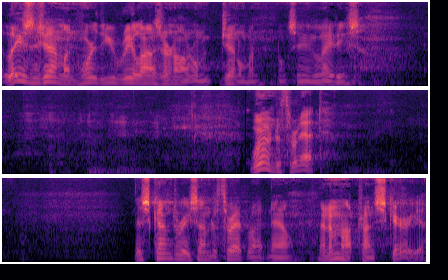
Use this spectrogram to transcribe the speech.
Ladies and gentlemen, whether you realize or not, gentlemen, don't see any ladies, we're under threat. This country is under threat right now, and I'm not trying to scare you.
